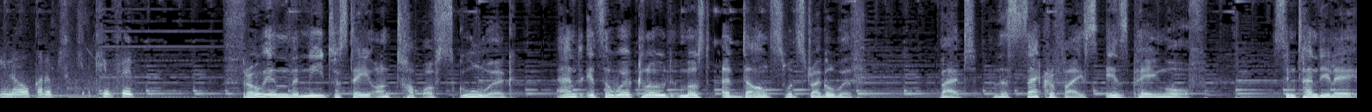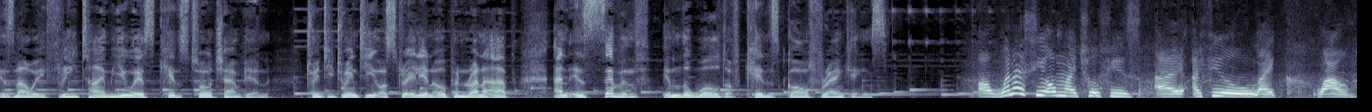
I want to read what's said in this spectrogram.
You know, gotta keep fit. Throw in the need to stay on top of schoolwork, and it's a workload most adults would struggle with. But the sacrifice is paying off. Simtandile is now a three-time US Kids Tour champion. 2020 Australian Open runner up and is seventh in the world of kids golf rankings. Uh, when I see all my trophies, I, I feel like, wow,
